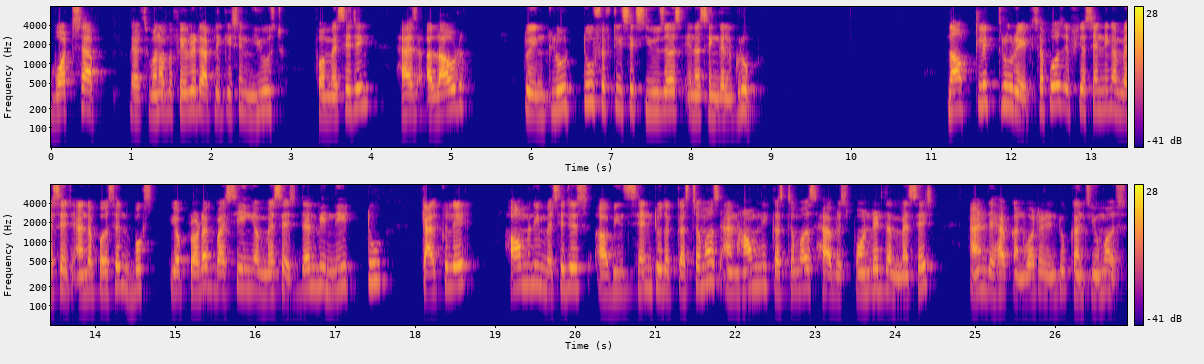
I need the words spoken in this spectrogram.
whatsapp that's one of the favorite application used for messaging has allowed to include 256 users in a single group. Now click through rate. Suppose if you're sending a message and a person books your product by seeing your message then we need to calculate how many messages are being sent to the customers and how many customers have responded the message and they have converted into consumers.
